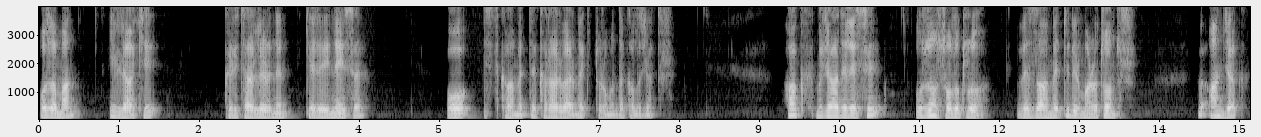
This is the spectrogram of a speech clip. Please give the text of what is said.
O zaman illaki kriterlerinin gereği neyse o istikamette karar vermek durumunda kalacaktır. Hak mücadelesi uzun soluklu ve zahmetli bir maratondur. Ve ancak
